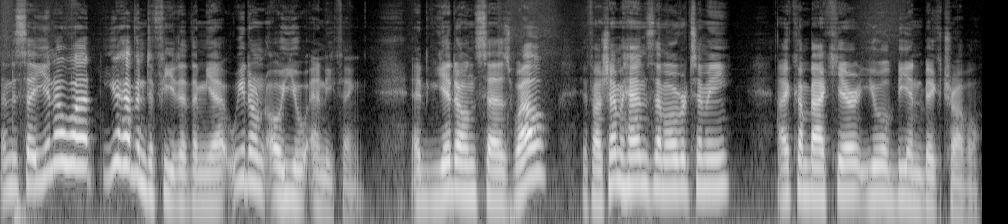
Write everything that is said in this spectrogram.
and to say, you know what, you haven't defeated them yet. We don't owe you anything. And Gideon says, well, if Hashem hands them over to me, I come back here, you will be in big trouble.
